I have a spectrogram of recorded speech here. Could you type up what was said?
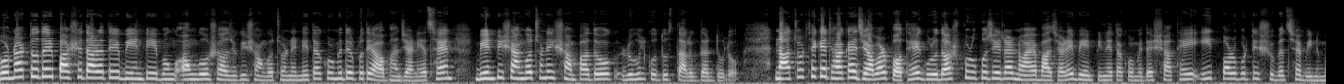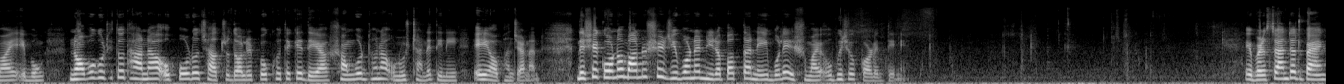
বন্যার্তদের পাশে দাঁড়াতে বিএনপি এবং অঙ্গ সহযোগী সংগঠনের নেতাকর্মীদের প্রতি আহ্বান জানিয়েছেন বিএনপি সাংগঠনিক সম্পাদক রুহুল কুদ্দুস তালুকদার দুলো। নাটোর থেকে ঢাকায় যাওয়ার পথে গুরুদাসপুর উপজেলার নয়া বাজারে বিএনপি নেতাকর্মীদের সাথে ঈদ পরবর্তী শুভেচ্ছা বিনিময় এবং নবগঠিত থানা ও পৌর ছাত্র দলের পক্ষ থেকে দেয়া সংবর্ধনা অনুষ্ঠানে তিনি এই আহ্বান জানান। দেশে কোনো মানুষের জীবনের নিরাপত্তা নেই বলে এ সময় অভিযোগ করেন তিনি। এবার স্ট্যান্ডার্ড ব্যাংক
